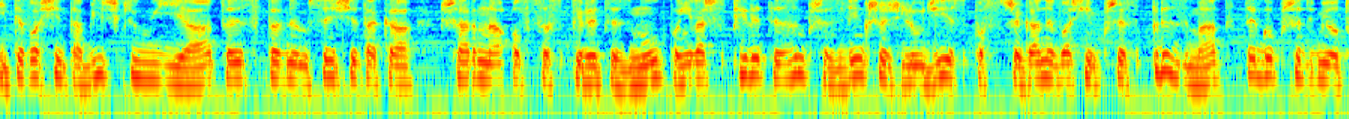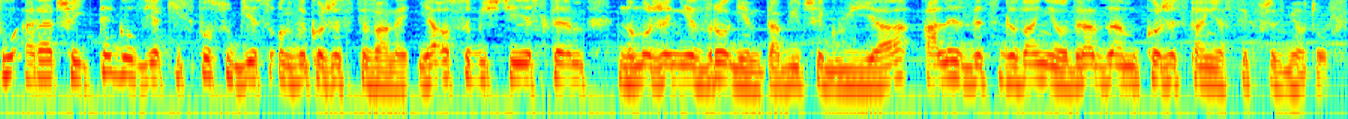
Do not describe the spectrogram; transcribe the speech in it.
I te właśnie tabliczki Ouija to jest w pewnym sensie taka czarna owca spirytyzmu, ponieważ spirytyzm przez większość ludzi jest postrzegany właśnie przez pryzmat tego przedmiotu, a raczej tego, w jaki sposób jest on wykorzystywany. Ja osobiście jestem, no może nie wrogiem tabliczek Ouija, ale zdecydowanie odradzam korzystania z tych przedmiotów.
